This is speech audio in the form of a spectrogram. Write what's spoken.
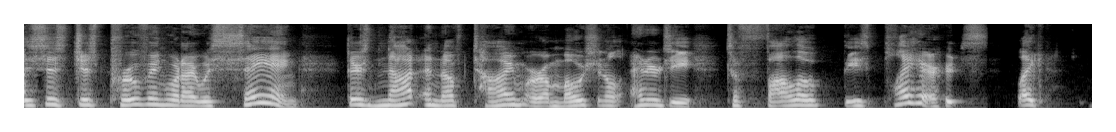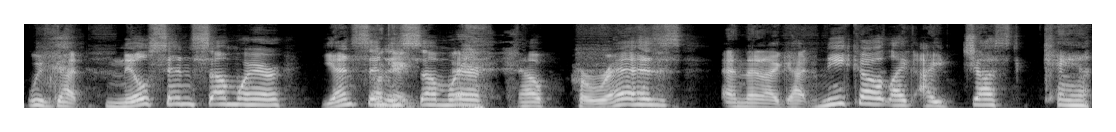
this is just proving what I was saying. There's not enough time or emotional energy to follow these players. Like we've got Nilsson somewhere, Jensen Okay. is somewhere, now Perez, and then I got Nico. Like I just can't.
